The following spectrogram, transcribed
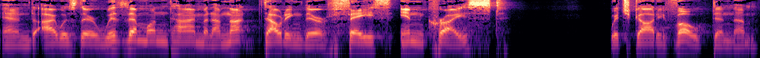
and I was there with them one time and I'm not doubting their faith in Christ which God evoked in them.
